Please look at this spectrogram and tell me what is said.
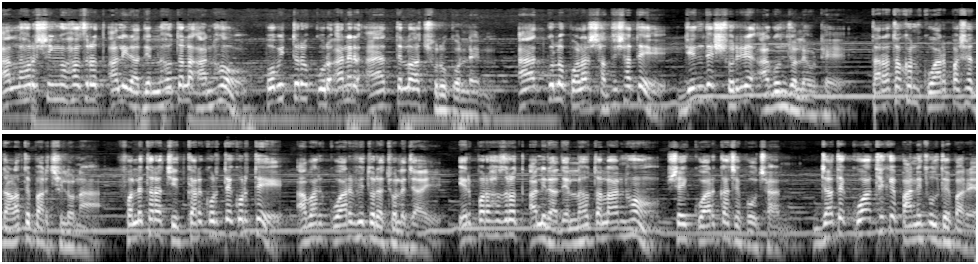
আল্লাহর সিংহ হজরত আলী রাদিল্লাহ তালা আনহু পবিত্র কুরআনের আয়াত তেলাওয়াত শুরু করলেন। আয়াতগুলো পড়ার সাথে সাথে জিনদের শরীরে আগুন জ্বলে ওঠে। তারা তখন কুয়ার পাশে দাঁড়াতে পারছিল না, ফলে তারা চিৎকার করতে করতে আবার কুয়ার ভিতরে চলে যায়। এরপর হজরত আলী রাদিল্লাহ তালাহ সেই কুয়ার কাছে পৌঁছান, যাতে কুয়া থেকে পানি তুলতে পারে।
